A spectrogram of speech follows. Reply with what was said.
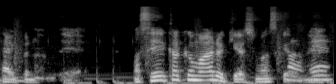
タイプなんで、まあ、性格もある気がしますけどまあねね。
